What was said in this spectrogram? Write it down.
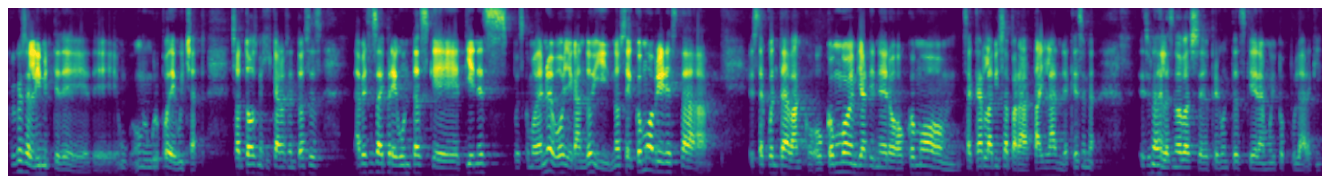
creo que es el límite de, un, grupo de WeChat. Son todos mexicanos, entonces a veces hay preguntas que tienes, pues como de nuevo, llegando y no sé, ¿cómo abrir esta, esta cuenta de banco? ¿O cómo enviar dinero? ¿O cómo sacar la visa para Tailandia? Que es una, es una de las nuevas eh, preguntas que era muy popular aquí.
